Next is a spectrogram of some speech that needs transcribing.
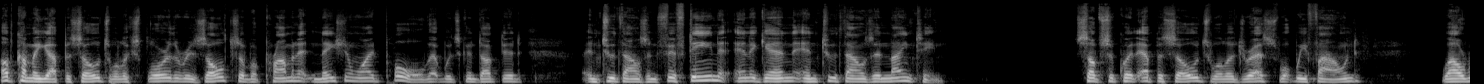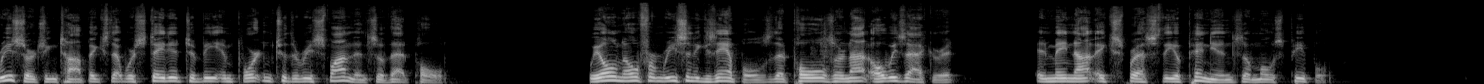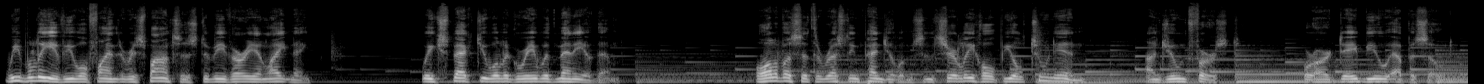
Upcoming episodes will explore the results of a prominent nationwide poll that was conducted in 2015 and again in 2019. Subsequent episodes will address what we found while researching topics that were stated to be important to the respondents of that poll. We all know from recent examples that polls are not always accurate and may not express the opinions of most people. We believe you will find the responses to be very enlightening. We expect you will agree with many of them. All of us at the Resting Pendulum sincerely hope you'll tune in on June 1st for our debut episode.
